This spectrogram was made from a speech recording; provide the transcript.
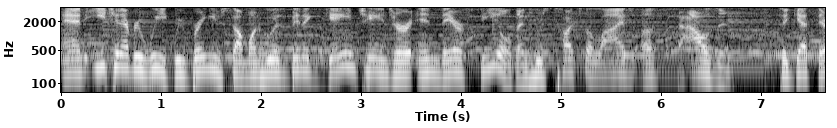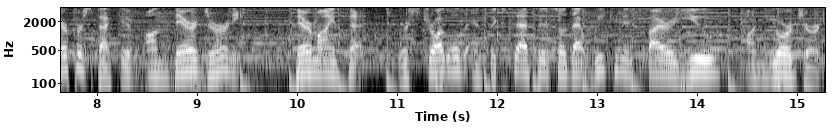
And each and every week, we bring you someone who has been a game changer in their field and who's touched the lives of thousands to get their perspective on their journey, their mindset, their struggles and successes so that we can inspire you on your journey.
